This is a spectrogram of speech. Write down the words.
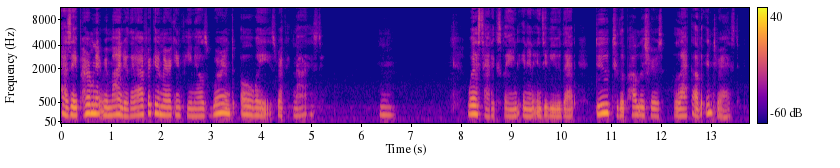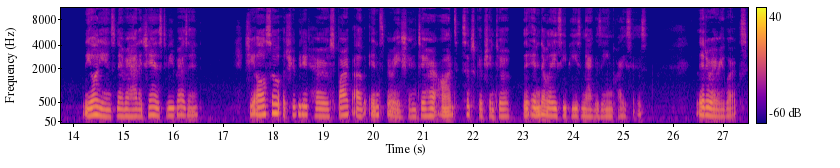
as a permanent reminder that African American females weren't always recognized. Hmm. West had explained in an interview that due to the publisher's lack of interest, the audience never had a chance to be present. She also attributed her spark of inspiration to her aunt's subscription to the NAACP's magazine Crisis. Literary works.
